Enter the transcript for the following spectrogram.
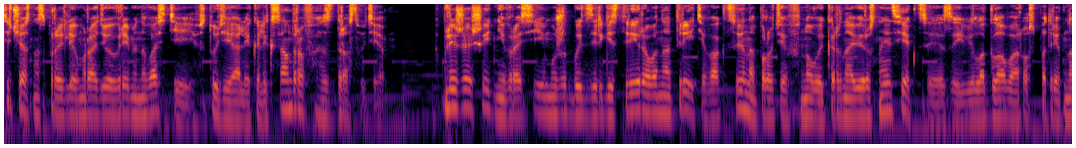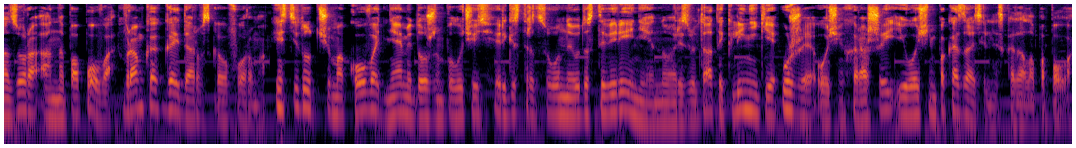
Сейчас на Справедливом радио «Время новостей». В студии Олег Александров. Здравствуйте. Ближайшие дни в России может быть зарегистрирована третья вакцина против новой коронавирусной инфекции, заявила глава Роспотребнадзора Анна Попова в рамках Гайдаровского форума. Институт Чумакова днями должен получить регистрационное удостоверение, но результаты клиники уже очень хороши и очень показательны, сказала Попова.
